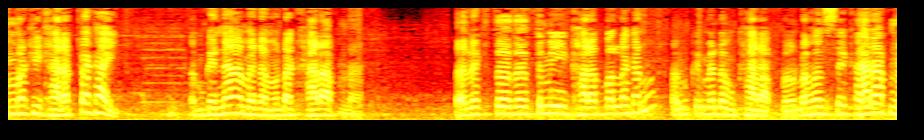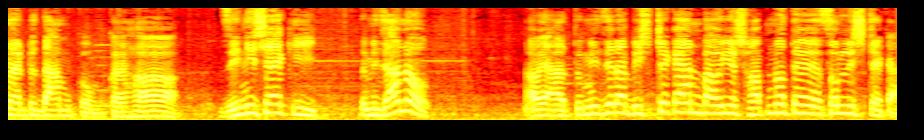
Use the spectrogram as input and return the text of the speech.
আমরা কি খারাপটা খাই? আমি কই, না ম্যাডাম, ওটা খারাপ না। তাহলে তুমি খারাপ বললা কেন? আমি ম্যাডাম, খারাপ না। হচ্ছে খারাপ না, একটু দাম কম। কয়, হ, জিনিস কি তুমি জানো? তুমি যেটা বিশ টাকা আনবা, ওই স্বপ্নতে চল্লিশ টাকা।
